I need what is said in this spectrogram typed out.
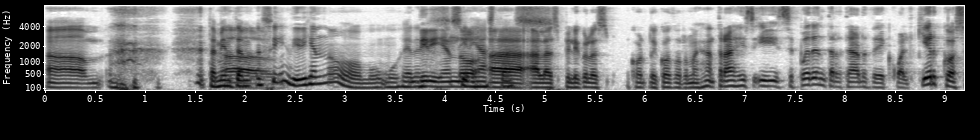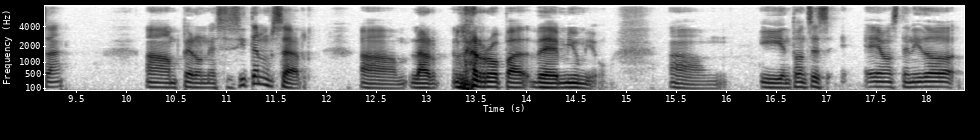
Um, También, tam- ah, sí, dirigiendo mujeres dirigiendo a, cineastas. a las películas de cortometrajes y se pueden tratar de cualquier cosa, um, pero necesitan usar um, la, la ropa de Miu Miu. Um, y entonces hemos tenido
